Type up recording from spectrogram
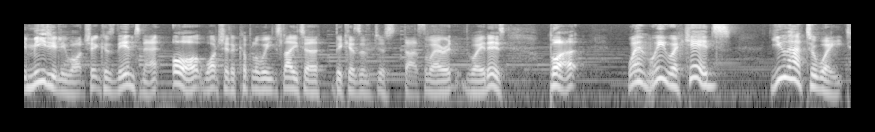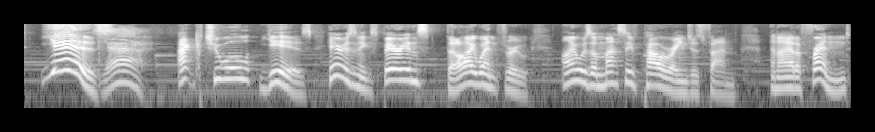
immediately watch it because of the internet, or watch it a couple of weeks later because of just that's the way it, the way it is. But when we were kids, you had to wait years. Yeah. Actual years. Here is an experience that I went through. I was a massive Power Rangers fan, and I had a friend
